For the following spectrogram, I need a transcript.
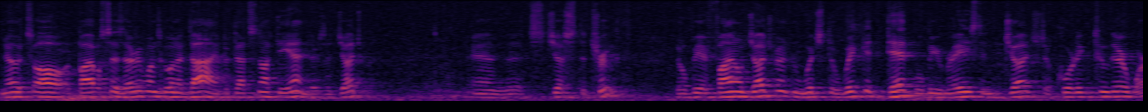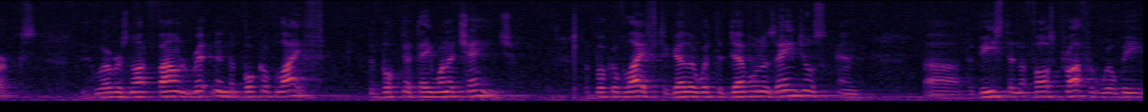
You know, it's all, the Bible says everyone's going to die, but that's not the end. There's a judgment. And it's just the truth. There will be a final judgment in which the wicked dead will be raised and judged according to their works. And whoever's not found written in the book of life the book that they want to change, the book of life, together with the devil and his angels, and Uh, The beast and the false prophet will be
